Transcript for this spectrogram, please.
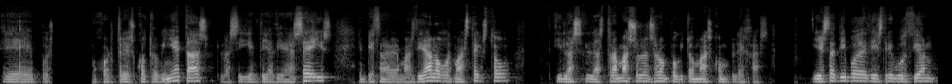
eh, pues a lo mejor tres, cuatro viñetas, la siguiente ya tiene seis, empiezan a haber más diálogos, más texto, y las, las tramas suelen ser un poquito más complejas. Y este tipo de distribución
